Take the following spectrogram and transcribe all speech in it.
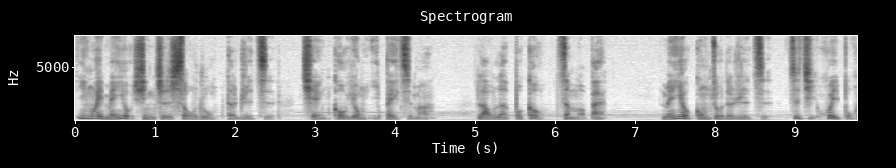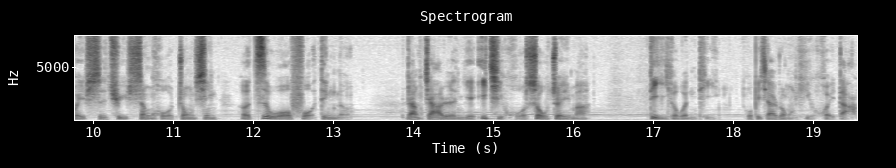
因为没有薪资收入的日子，钱够用一辈子吗？老了不够怎么办？没有工作的日子，自己会不会失去生活重心而自我否定呢？让家人也一起活受罪吗？第一个问题我比较容易回答，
